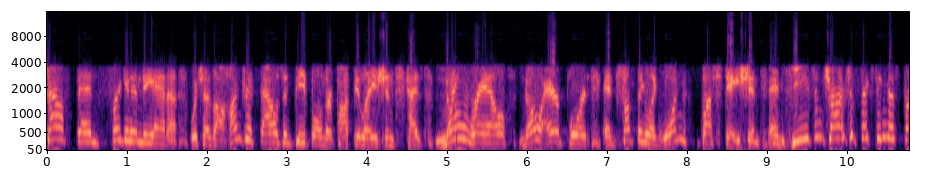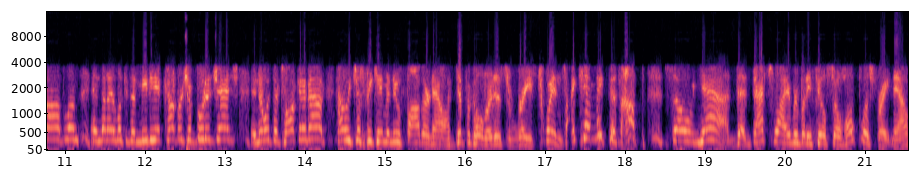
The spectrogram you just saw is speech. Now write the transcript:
South Bend, friggin' Indiana, which has a hundred thousand people in their population, has no rail, no airport, and something like one bus station. And he's in charge of fixing this problem. And then I look at the media coverage of Buttigieg and know what they're talking about? How he just became a new father now, how difficult it is to raise twins. I can't make this up. So yeah, th- that's why everybody feels so hopeless right now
